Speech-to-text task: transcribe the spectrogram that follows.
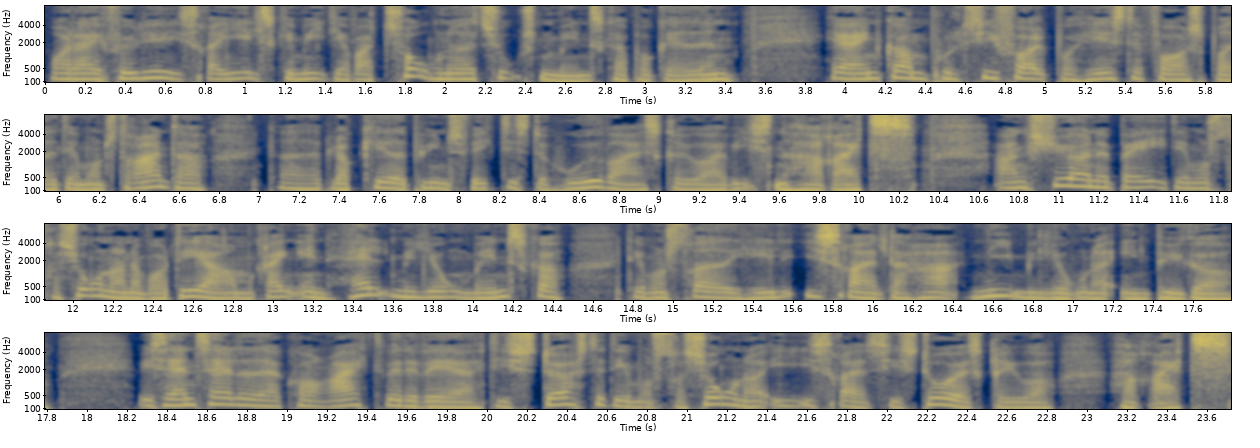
hvor der ifølge israelske medier var 200.000 mennesker på gaden. Her ankom politifolk på heste for at sprede demonstranter, der havde blokeret byens vigtigste hovedvej, skriver avisen Haaretz. Arrangørerne bag demonstrationerne vurderer omkring en halv million mennesker demonstreret i hele Israel, der har 9 millioner indbyggere. Hvis antallet er korrekt, vil det være de største demonstrationer i Israels historie, skriver Haaretz.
